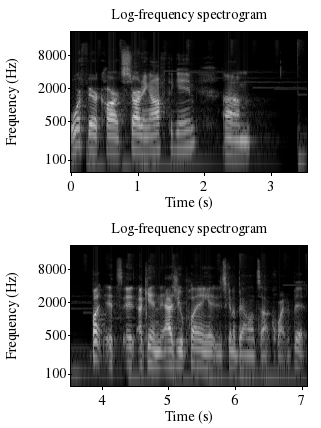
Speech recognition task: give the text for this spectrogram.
warfare cards starting off the game. Um, but it's it, again, as you're playing it, it's going to balance out quite a bit.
